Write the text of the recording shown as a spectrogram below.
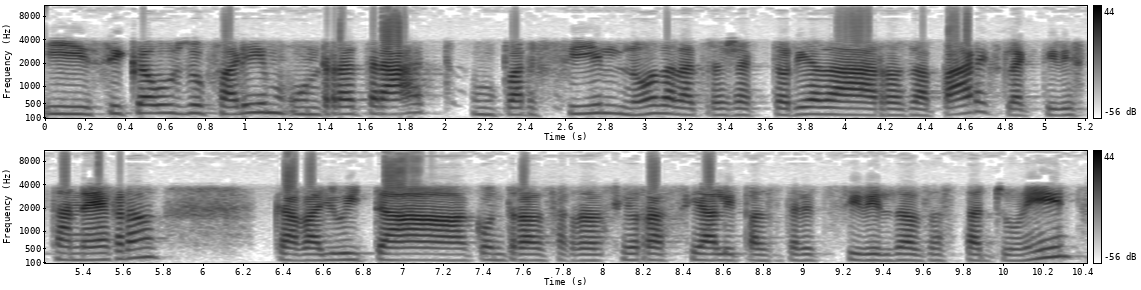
i sí que us oferim un retrat, un perfil no, de la trajectòria de Rosa Parks, l'activista negra, que va lluitar contra la segregació racial i pels drets civils dels Estats Units,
